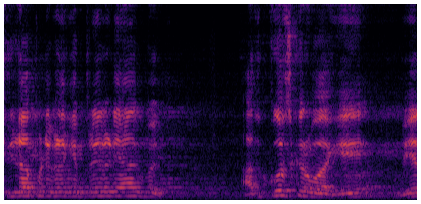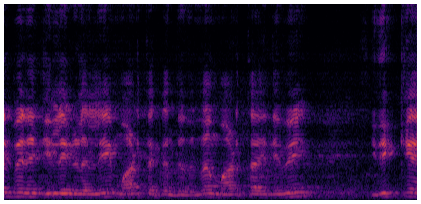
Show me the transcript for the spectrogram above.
ಕ್ರೀಡಾಪಟುಗಳಿಗೆ ಪ್ರೇರಣೆ ಆಗಬೇಕು. ಅದಕ್ಕೋಸ್ಕರವಾಗಿ ಬೇರೆ ಬೇರೆ ಜಿಲ್ಲೆಗಳಲ್ಲಿ ಮಾಡ್ತಕ್ಕಂಥದ್ದನ್ನು ಮಾಡ್ತಾ ಇದ್ದೀವಿ. ಇದಕ್ಕೆ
